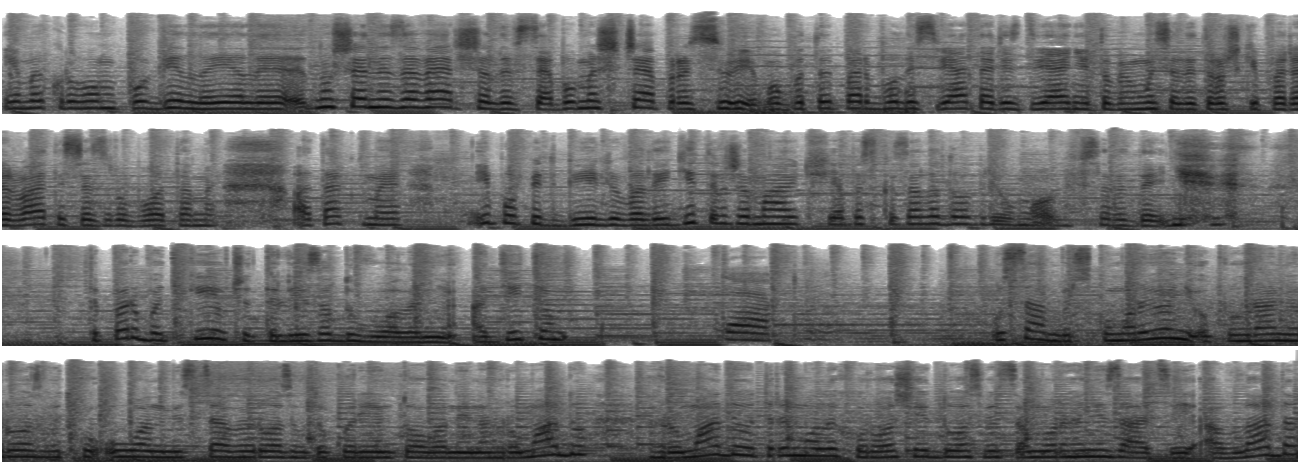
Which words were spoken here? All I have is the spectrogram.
і ми кругом побілили. Ну, ще не завершили все, бо ми ще працюємо, бо тепер були свята різдвяні, то ми мусили трошки перерватися з роботами. А так ми і попідбілювали. І діти вже мають, я би сказала, добрі умови всередині. Тепер батьки і вчителі задоволені, а дітям у Самбірському районі у програмі розвитку ООН місцевий розвиток орієнтований на громаду. Громади отримали хороший досвід самоорганізації, а влада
